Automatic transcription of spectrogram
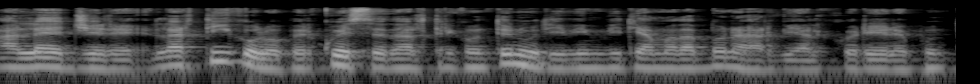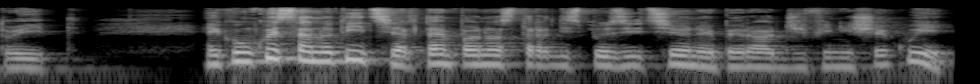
a leggere l'articolo, per questo ed altri contenuti vi invitiamo ad abbonarvi al Corriere.it. E con questa notizia il tempo a nostra disposizione per oggi finisce qui.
